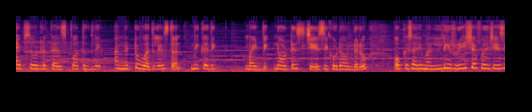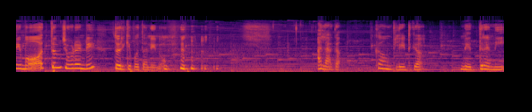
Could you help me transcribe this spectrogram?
ఎపిసోడ్లో కలిసిపోతుందిలే అన్నట్టు వదిలేస్తాను. మీకు అది మైట్ బి నోటీస్ చేసి కూడా ఉండరు. ఒక్కసారి మళ్ళీ రీషఫుల్ చేసి మొత్తం చూడండి దొరికిపోతాను నేను. అలాగా. కంప్లీట్గా నిద్రని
